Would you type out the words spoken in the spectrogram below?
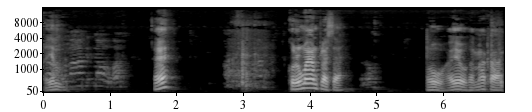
Ayo. Eh? Kurang makan plus ah? Oh, ayo nggak makan.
